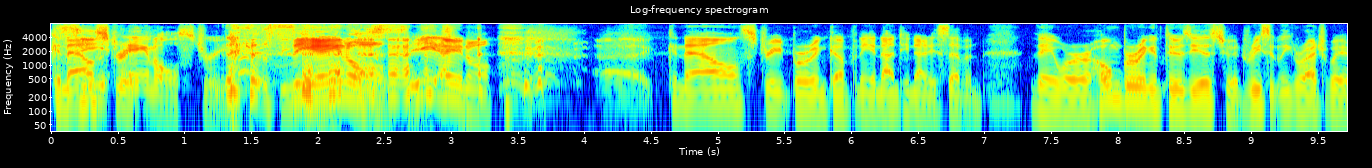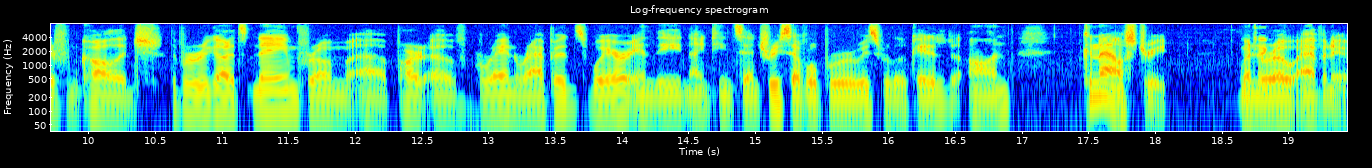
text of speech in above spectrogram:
Canal See Street. Anal Street. See anal. See anal. uh, Canal Street Brewing Company in 1997. They were home brewing enthusiasts who had recently graduated from college. The brewery got its name from uh, part of Grand Rapids, where in the 19th century several breweries were located on Canal Street, Which I- Monroe Avenue.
